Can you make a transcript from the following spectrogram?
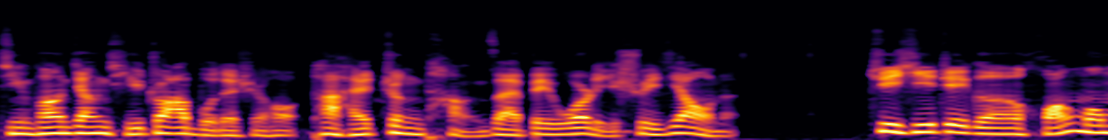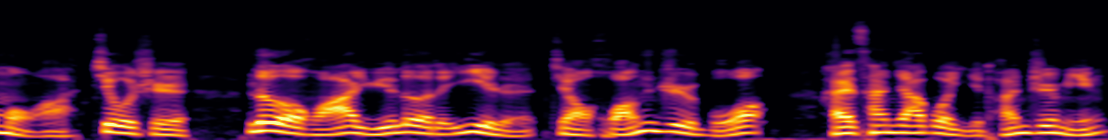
警方将其抓捕的时候，他还正躺在被窝里睡觉呢。据悉，这个黄某某啊，就是乐华娱乐的艺人，叫黄志博，还参加过以团之名。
